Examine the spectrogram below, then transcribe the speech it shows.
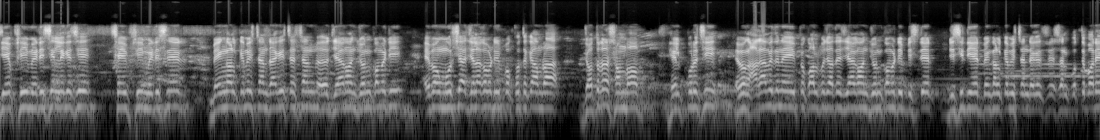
যে ফ্রি মেডিসিন লেগেছে, সেই ফ্রি মেডিসিনের Bengal chemist and druggist association Jiaganj zone committee এবং মুর্শিয়া জেলা কমিটির পক্ষ থেকে আমরা যতটা সম্ভব হেল্প করেছি এবং আগামী দিনে এই প্রকল্প যাতে জিয়াগঞ্জ জোন কমিটি বিসিডিএর বিসিডিএর বেঙ্গল কেমিস্ট অ্যান্ড অ্যাসোসিয়েশন করতে পারে,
